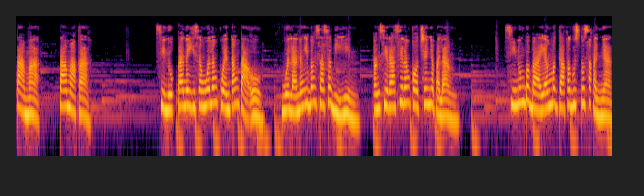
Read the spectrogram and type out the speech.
Tama, tama ka. Si Luktan ay isang walang kwentang tao. Wala nang ibang sasabihin. Ang sira-sirang kotse niya pa lang. Sinong babae ang magkakagusto sa kanya?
